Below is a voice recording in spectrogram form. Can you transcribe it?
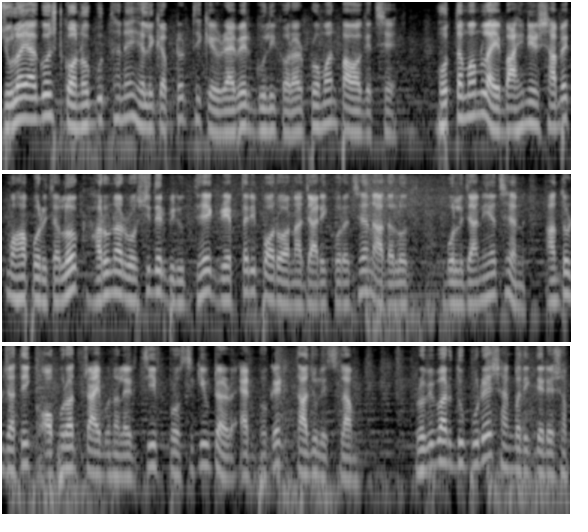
জুলাই আগস্ট গণঅভ্যুত্থানে হেলিকপ্টার থেকে র্যাবের গুলি করার প্রমাণ পাওয়া গেছে। হত্যা মামলায় বাহিনীর সাবেক মহাপরিচালক হারুনার রশিদের বিরুদ্ধে গ্রেপ্তারি পরোয়ানা জারি করেছেন আদালত বলে জানিয়েছেন আন্তর্জাতিক অপরাধ ট্রাইব্যুনালের chief prosecutor advocate Tajul Islam. রবিবার দুপুরে সাংবাদিকদের এসব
